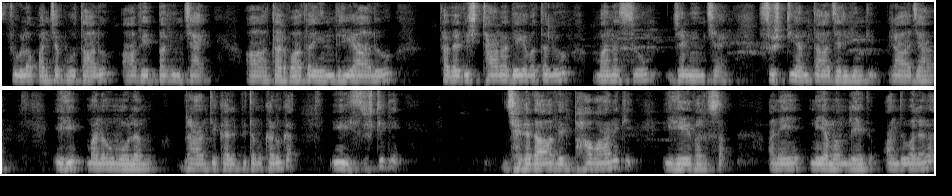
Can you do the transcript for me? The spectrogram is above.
స్థూల పంచభూతాలు ఆవిర్భవించాయి. ఆ తర్వాత ఇంద్రియాలు తదధిష్టాన దేవతలు మనస్సు జనించాయి. సృష్టి అంతా జరిగింది. రాజా ఇది మనోమూలం భ్రాంతి కల్పితం కనుక ఈ సృష్టికి జగదావిర్భావానికి ఇదే వరుస. అనే నియమం లేదు. అందువలన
